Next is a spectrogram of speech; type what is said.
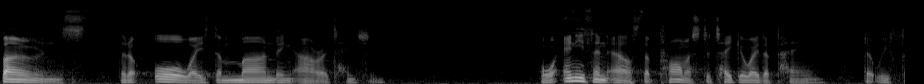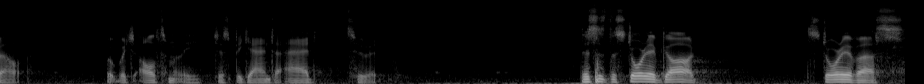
phones that are always demanding our attention, or anything else that promised to take away the pain that we felt, but which ultimately just began to add to it. This is the story of God, the story of us.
